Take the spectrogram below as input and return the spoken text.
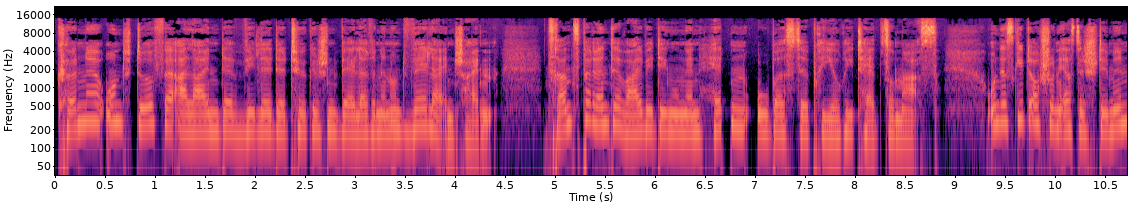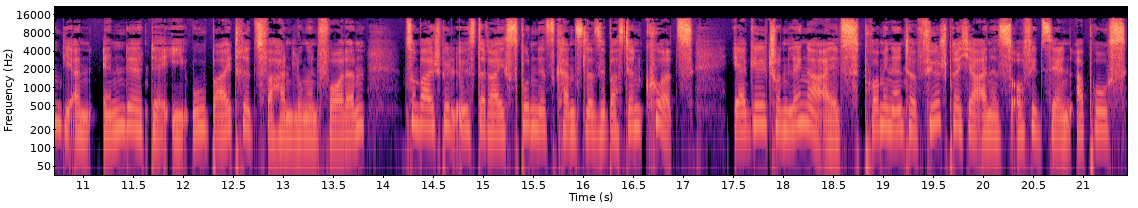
könne und dürfe allein der Wille der türkischen Wählerinnen und Wähler entscheiden. Transparente Wahlbedingungen hätten oberste Priorität zum Maß. Und es gibt auch schon erste Stimmen, die ein Ende der EU-Beitrittsverhandlungen fordern, zum Beispiel Österreichs Bundeskanzler Sebastian Kurz. Er gilt schon länger als prominenter Fürsprecher eines offiziellen Abbruchs.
